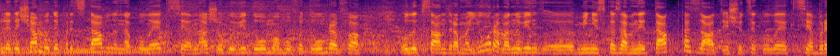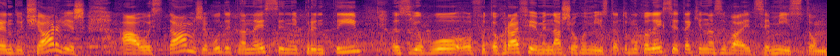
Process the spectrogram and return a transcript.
Глядачам буде представлена колекція нашого відомого фотографа Олександра Майорова. Ну він е, мені сказав не так казати, що це колекція бренду Чарвіш. А ось там вже будуть нанесені принти з його фотографіями нашого міста. Тому колекція так і називається містом.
